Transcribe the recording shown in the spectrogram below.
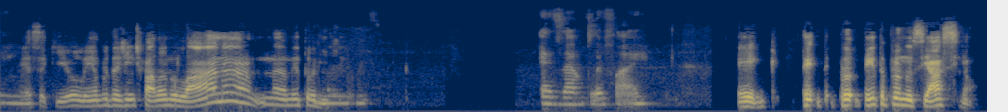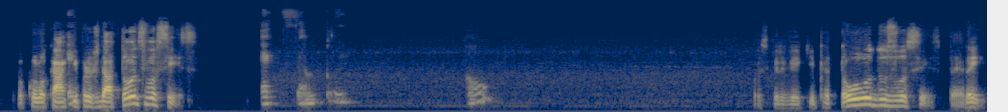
Sim. Essa aqui eu lembro da gente falando lá na, na mentoria. Exemplify. É, tenta, pro- tenta pronunciar assim, ó. Vou colocar aqui para ajudar todos vocês. Exempli. Oh, Vou escrever aqui para todos vocês. Espera aí.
